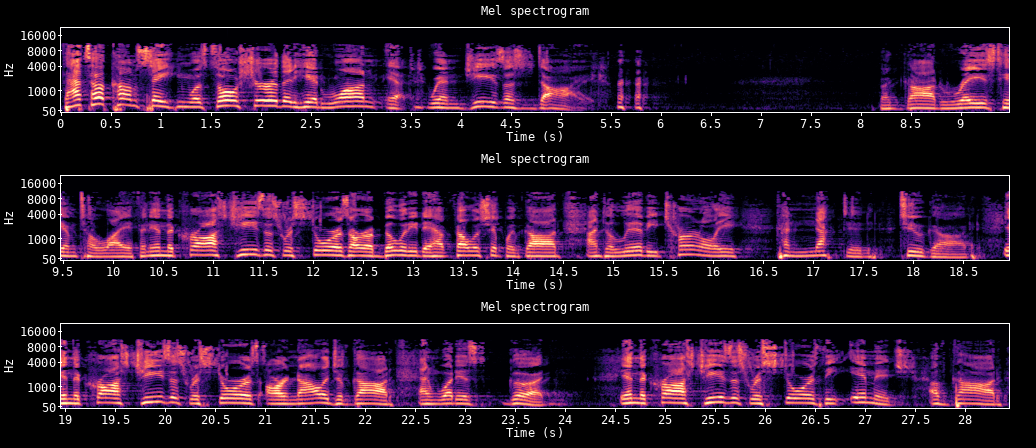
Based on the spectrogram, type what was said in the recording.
That's how come Satan was so sure that he had won it when Jesus died. But God raised him to life. And in the cross, Jesus restores our ability to have fellowship with God and to live eternally connected to God. In the cross, Jesus restores our knowledge of God and what is good. In the cross, Jesus restores the image of God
